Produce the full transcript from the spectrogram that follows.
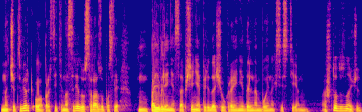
на четверг, о, простите, на среду, сразу после появления сообщения о передаче Украине дальнобойных систем. А что это значит?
